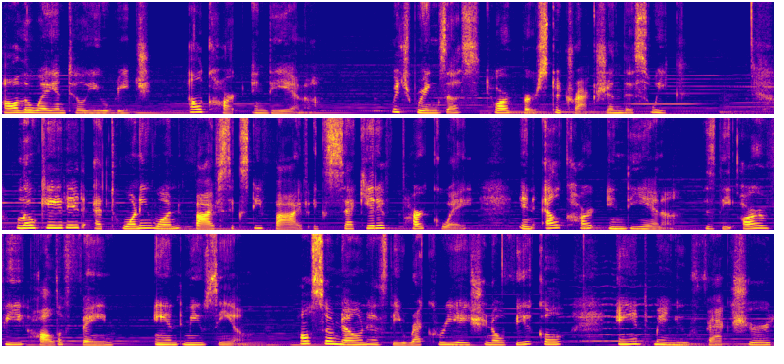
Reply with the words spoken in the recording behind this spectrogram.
all the way until you reach Elkhart, Indiana. Which brings us to our first attraction this week. Located at 21565 Executive Parkway in Elkhart, Indiana, is the RV Hall of Fame and Museum, also known as the Recreational Vehicle and Manufactured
